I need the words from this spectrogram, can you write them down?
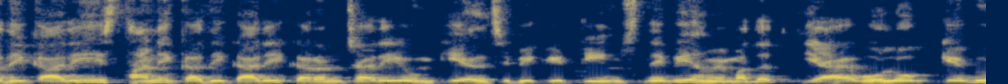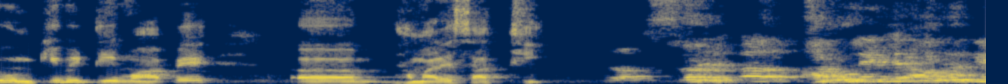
अधिकारी स्थानिक अधिकारी कर्मचारी उनकी एलसीबी की टीम्स ने भी हमें मदद किया है। वो लोग के भी उनकी भी टीम वहाँ पे अ, हमारे साथ थी। सर आरोपी आरोपी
